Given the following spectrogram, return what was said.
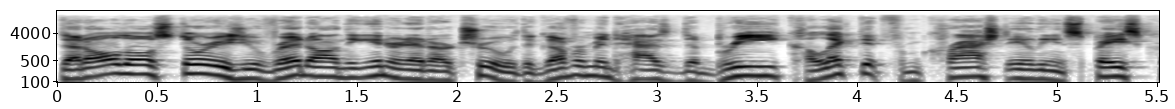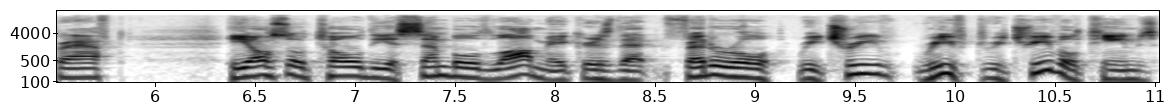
that all those stories you've read on the internet are true. The government has debris collected from crashed alien spacecraft. He also told the assembled lawmakers that federal retrieve, retrieval teams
